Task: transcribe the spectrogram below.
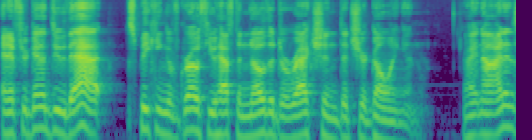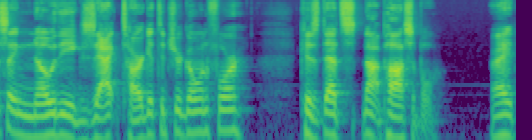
And if you're going to do that, speaking of growth, you have to know the direction that you're going in. Right now, I didn't say know the exact target that you're going for because that's not possible right?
